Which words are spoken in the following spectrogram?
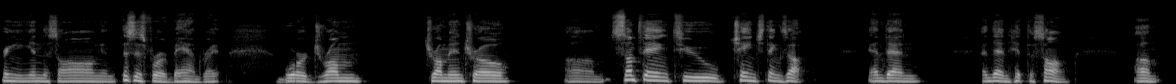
bringing in the song, and this is for a band, right? Or drum, drum intro, um, something to change things up, and then, and then hit the song. Um,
